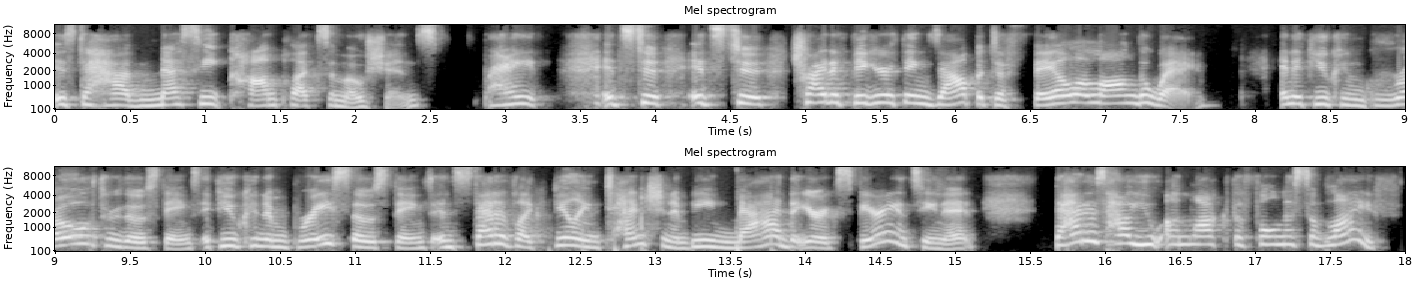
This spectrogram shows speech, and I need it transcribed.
is to have messy, complex emotions right it's to it's to try to figure things out but to fail along the way and if you can grow through those things, if you can embrace those things instead of like feeling tension and being mad that you're experiencing it, that is how you unlock the fullness of life.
